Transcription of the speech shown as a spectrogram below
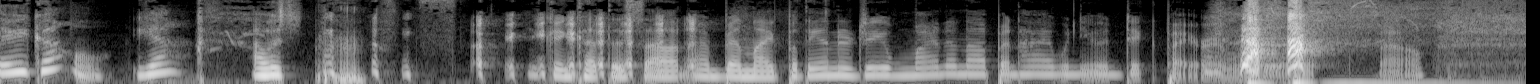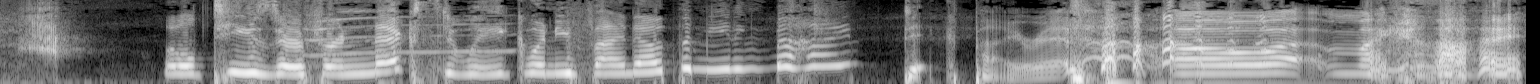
There you go. Yeah, I was. Sorry. You can cut this out. I've been like, but the energy might have not been high when you had dick pirate. so, Little teaser for next week when you find out the meaning behind Dick Pirate. oh my god.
